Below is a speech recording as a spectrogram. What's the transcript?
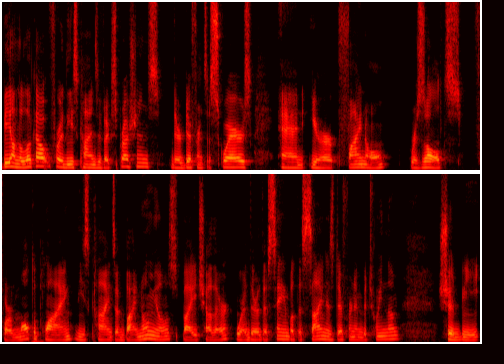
be on the lookout for these kinds of expressions, they're difference of squares, and your final results for multiplying these kinds of binomials by each other, where they're the same but the sign is different in between them, should be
